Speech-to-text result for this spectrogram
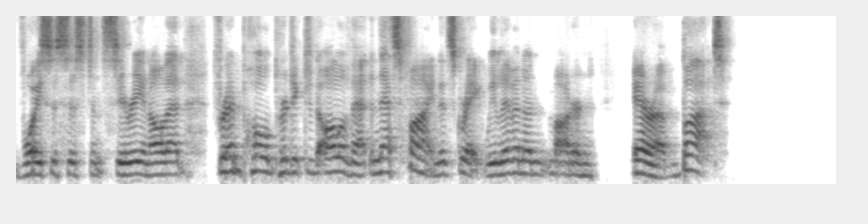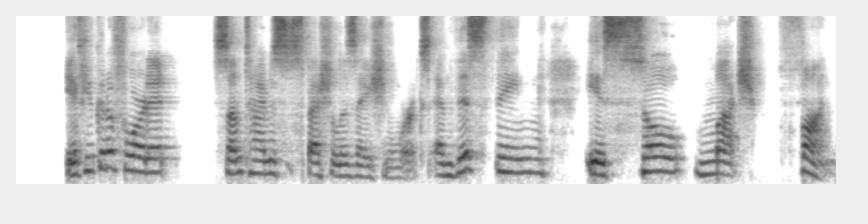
voice assistant, Siri, and all that. Fred Pohl predicted all of that, and that's fine. That's great. We live in a modern era. But if you can afford it, sometimes specialization works. And this thing is so much fun.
